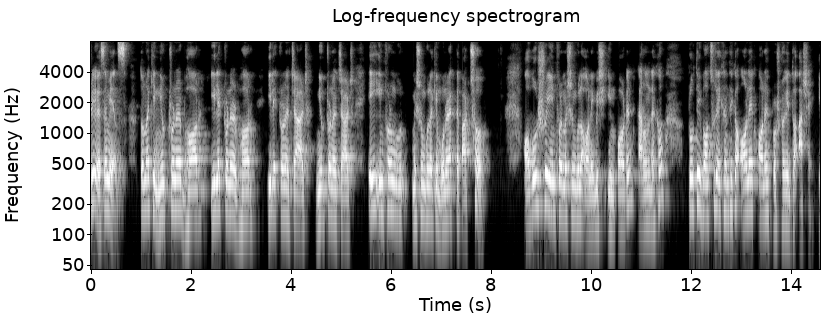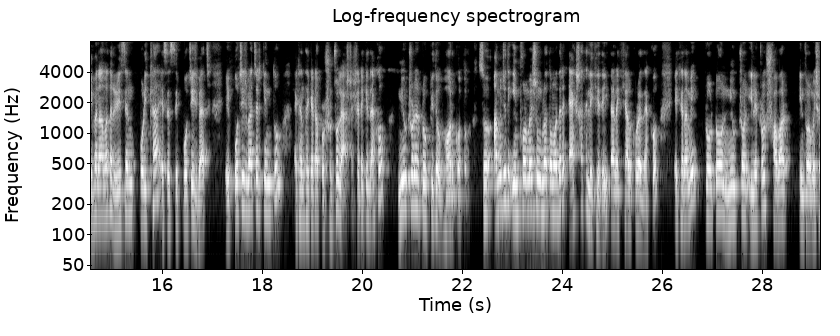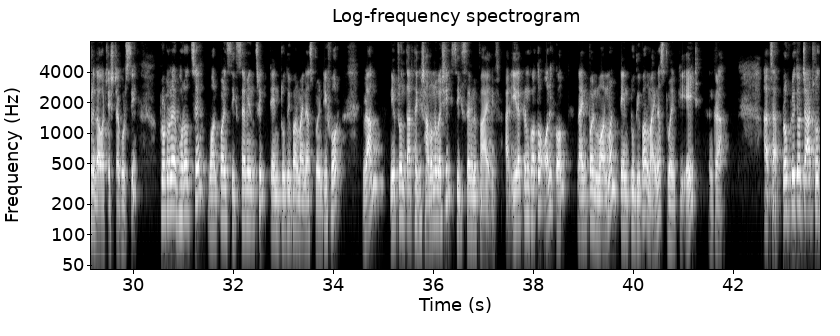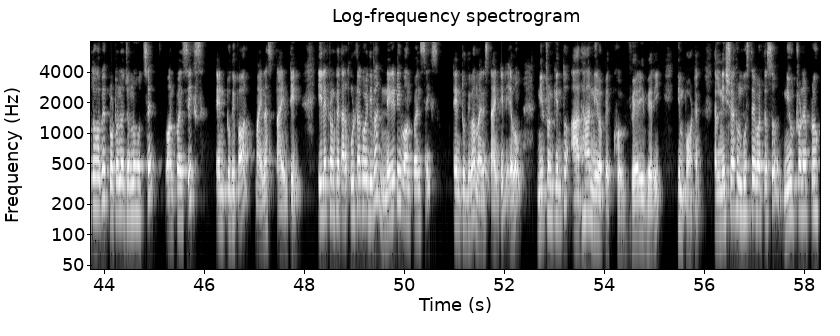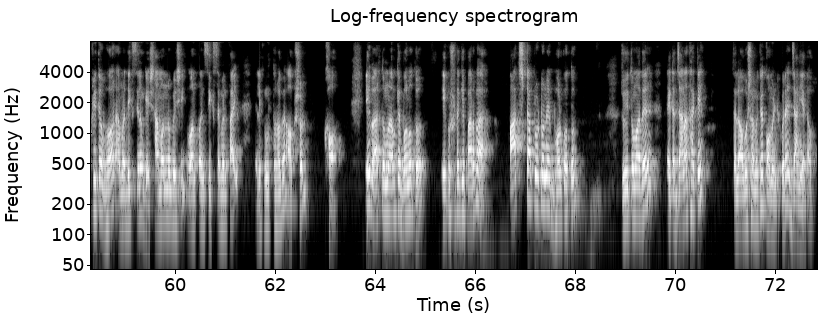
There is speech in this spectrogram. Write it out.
প্রিয় এসএমএস তোমরা কি নিউট্রনের ভর, ইলেকট্রনের ভর, ইলেকট্রনের চার্জ, নিউট্রনের চার্জ, এই ইনফরমেশনগুলো কি মনে রাখতে পারছ? অবশ্যই ইনফরমেশনগুলো অনেক বেশি ইম্পর্টেন্ট কারণ দেখো, প্রতি বছর এখান থেকে অনেক অনেক প্রশ্ন কিন্তু আসে। ইভেন আমাদের রিসেন্ট পরীক্ষা এসএসসি পঁচিশ ব্যাচ এই পঁচিশ ব্যাচের কিন্তু এখান থেকে একটা প্রশ্ন চলে আসে। সেটা কি দেখো? নিউট্রনের প্রকৃত ভর কত? সো আমি যদি ইনফরমেশনগুলো তোমাদের একসাথে লিখে দিই, তাহলে খেয়াল করে দেখো, এখানে আমি প্রোটন নিউট্রন ইলেকট্রন সবার ইনফরমেশন দেওয়ার চেষ্টা করছি। প্রোটনের ভর হচ্ছে one point six seven three ten to the power minus twenty four gram neutron তার থেকে সামান্য বেশি সিক্স সেভেন ফাইভ আর ইলেকট্রন কত? অনেক কম nine point one one ten to the power minus twenty eight gram. আচ্ছা প্রকৃত চার্জ কত হবে? প্রোটনের জন্য হচ্ছে one point six ten to the power minus nineteen ইলেকট্রনকে তার উল্টা করে দিবা negative one point six ten to the power minus nineteen এবং নিউট্রন কিন্তু আধা নিরপেক্ষ ভেরি ভেরি ইম্পর্টেন্ট তাহলে নিশ্চয়ই এখন বুঝতে পারতেছো, নিউট্রনের প্রকৃত ভর আমরা দেখছিলাম কি, সামান্য বেশি one point six seven five তাহলে উত্তর হবে অপশন খ. এবার তোমরা আমাকে বলো তো, এই প্রশ্নটা কি পারবা? পাঁচটা প্রোটনের ভর কত? যদি তোমাদের এটা জানা থাকে, তাহলে অবশ্যই আমাকে কমেন্ট করে জানিয়ে দাও।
